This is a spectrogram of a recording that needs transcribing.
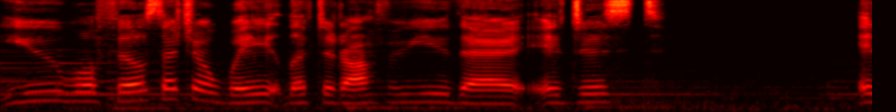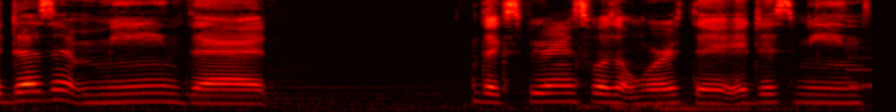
you will feel such a weight lifted off of you that it just it doesn't mean that the experience wasn't worth it. It just means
